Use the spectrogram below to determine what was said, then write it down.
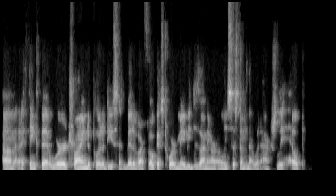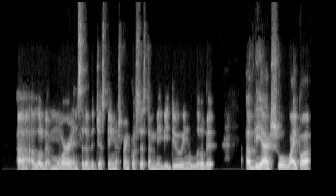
um, and i think that we're trying to put a decent bit of our focus toward maybe designing our own system that would actually help uh, a little bit more instead of it just being a sprinkler system, maybe doing a little bit of the actual wipe off.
